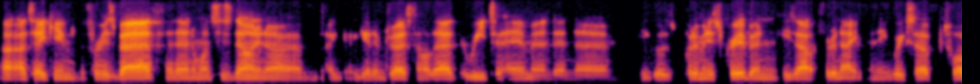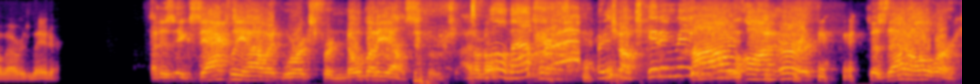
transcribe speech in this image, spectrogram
I take him for his bath, and then once he's done, you know, I, I get him dressed and all that, read to him, and then uh, he goes put him in his crib, and he's out for the night, and he wakes up 12 hours later. That is exactly how it works for nobody else, Pooch. I don't 12 know. 12 hours? Are you kidding me? How on earth does that all work?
